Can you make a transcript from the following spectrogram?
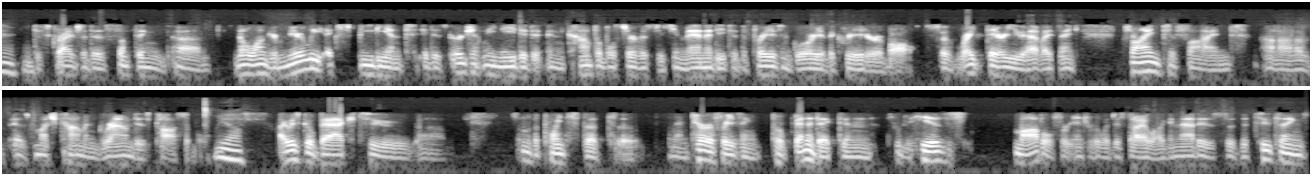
Mm-hmm. He describes it as something uh, no longer merely expedient, it is urgently needed in incomparable service to humanity, to the praise and glory of the Creator of all. So, right there, you have, I think, trying to find uh, as much common ground as possible. Yeah. I always go back to uh, some of the points that uh, I'm paraphrasing Pope Benedict and sort of his model for interreligious dialogue, and that is the two things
